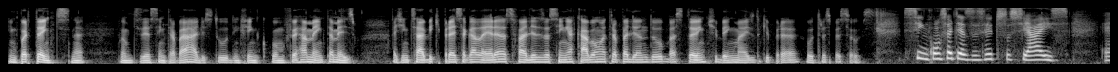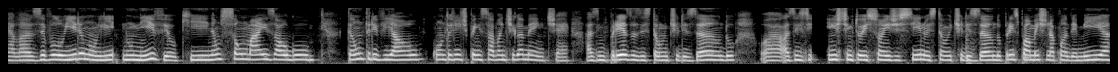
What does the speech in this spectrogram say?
importantes, né? Vamos dizer assim, trabalho, estudo, enfim, como ferramenta mesmo. A gente sabe que para essa galera as falhas assim acabam atrapalhando bastante, bem mais do que para outras pessoas. Sim, com certeza. As redes sociais elas evoluíram num, num nível que não são mais algo tão trivial quanto a gente pensava antigamente. É, as empresas estão utilizando, as instituições de ensino estão utilizando, principalmente na pandemia,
